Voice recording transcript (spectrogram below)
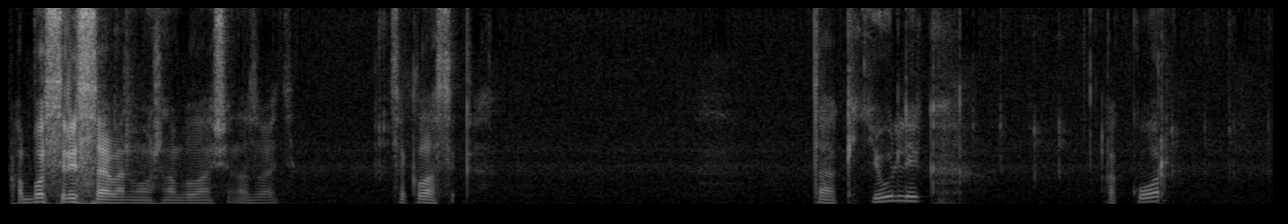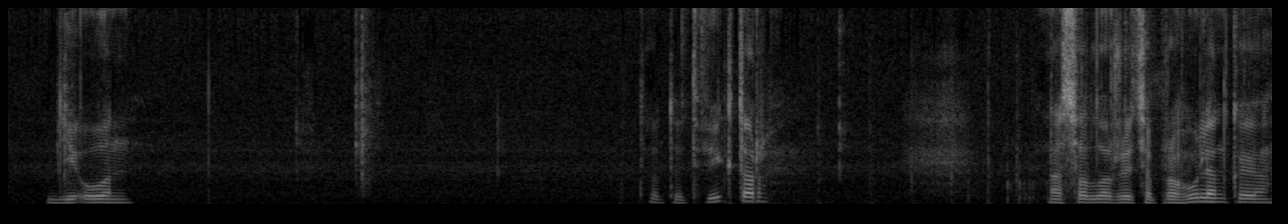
Або Series 7 можна було ще назвати. Це класика. Так, Юлік. Акор. Діон. Тут, тут Віктор. Насолоджується прогулянкою.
